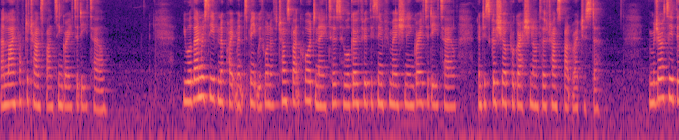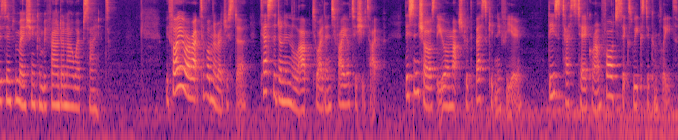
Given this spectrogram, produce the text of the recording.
and life after transplant in greater detail. You will then receive an appointment to meet with one of the transplant coordinators who will go through this information in greater detail and discuss your progression onto the transplant register. The majority of this information can be found on our website. Before you are active on the register, tests are done in the lab to identify your tissue type. This ensures that you are matched with the best kidney for you. These tests take around 4 to 6 weeks to complete.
